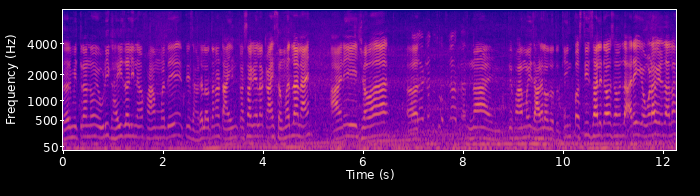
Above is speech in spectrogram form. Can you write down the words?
तर मित्रांनो एवढी घाई झाली ना फार्ममध्ये ते झाडं लावताना टाईम कसा गेला काय समजला नाही. आणि जेव्हा नाही ते फार्ममध्ये झाडं लावत होतो. तीन पस्तीस झाले तेव्हा समजलं अरे एवढा वेळ झाला.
